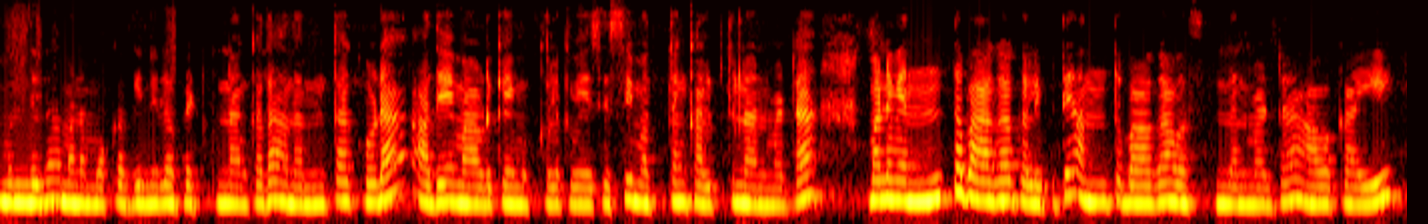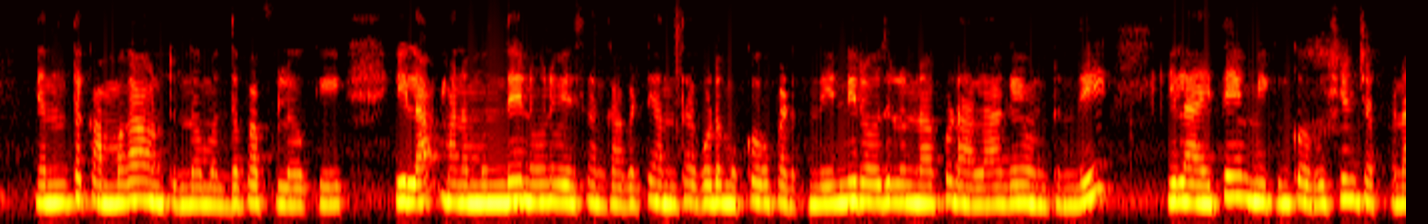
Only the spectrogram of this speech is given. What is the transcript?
ముందుగా మనం ఒక గిన్నెలో పెట్టుకున్నాం కదా అదంతా కూడా అదే మామిడికాయ ముక్కలకు వేసేసి మొత్తం కలుపుతున్నాను అనమాట మనం ఎంత బాగా కలిపితే అంత బాగా వస్తుందన్నమాట ఆవకాయి. ఎంత కమ్మగా ఉంటుందో ముద్దపప్పులోకి. ఇలా మనం ముందే నూనె వేసాం కాబట్టి అంతా కూడా ముక్కకు పడుతుంది. ఎన్ని రోజులు ఉన్నా కూడా అలాగే ఉంటుంది. ఇలా అయితే మీకు ఇంకో విషయం చెప్పిన.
